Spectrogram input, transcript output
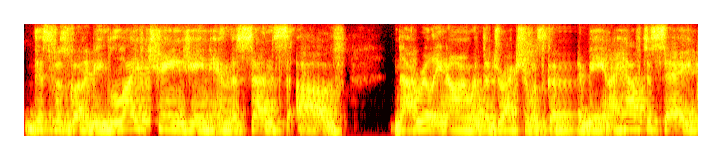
this was going to be life changing in the sense of not really knowing what the direction was going to be. And I have to say,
